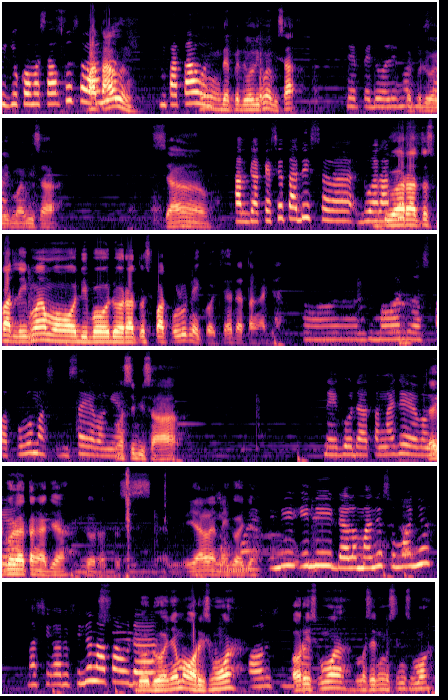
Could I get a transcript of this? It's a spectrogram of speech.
7,1 4 selama tahun. 4 tahun. Hmm, DP 25 bisa. DP 25 DP bisa. 25 bisa. Siap. Harga cashnya tadi se- 200. 245 mau di bawah 240 nih aja datang aja. Oh, di bawah 240 masih bisa ya bang ya? Masih bisa. Nego datang aja ya bang Saya ya? datang aja 200. Iyalah nego aja. Ini ini dalamannya semuanya masih orisinal apa udah Dua-duanya mau ori semua. ori semua? Ori semua, mesin-mesin semua.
